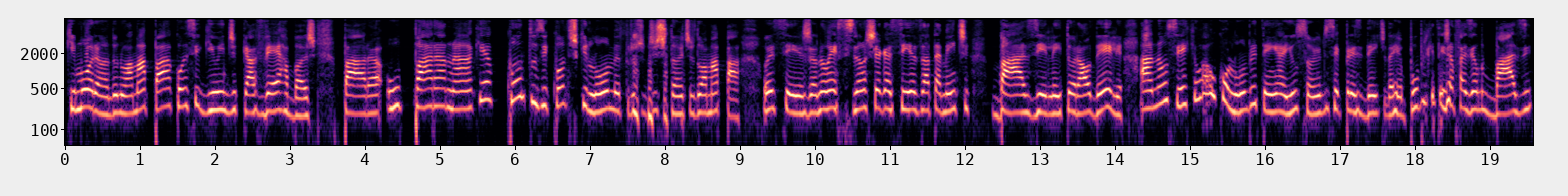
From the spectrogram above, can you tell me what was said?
que, morando no Amapá, conseguiu indicar verbas para o Paraná, que é quantos e quantos quilômetros distantes do Amapá. Ou seja, não, é, não chega a ser exatamente base eleitoral dele, a não ser que o Alcolumbre tenha aí o sonho de ser presidente da República e esteja fazendo base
